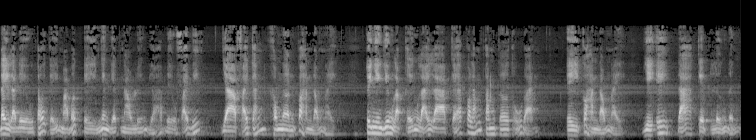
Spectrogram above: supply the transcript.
Đây là điều tối kỵ mà bất kỳ nhân vật nào luyện võ đều phải biết và phải tránh không nên có hành động này. Tuy nhiên Dương Lập Thiện lại là kẻ có lắm tâm cơ thủ đoạn. Y có hành động này vì Y đã kịp lượng định.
